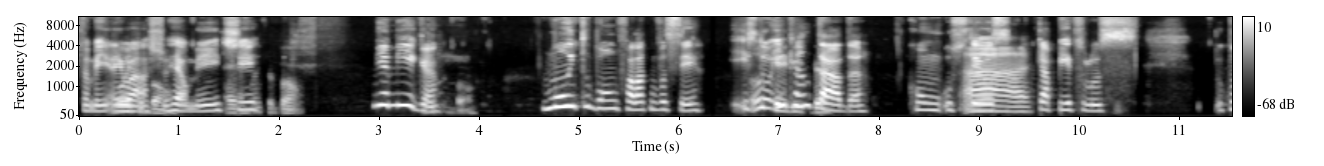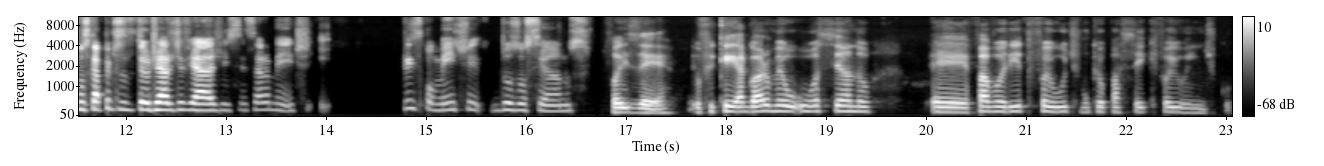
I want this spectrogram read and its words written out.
também muito eu acho, bom. realmente. É, muito bom. Minha amiga, muito bom. muito bom falar com você. Estou oh, encantada com os teus ah. capítulos, com os capítulos do teu diário de viagem, sinceramente, principalmente dos oceanos. Pois é, eu fiquei agora o meu o oceano é, favorito foi o último que eu passei, que foi o Índico.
